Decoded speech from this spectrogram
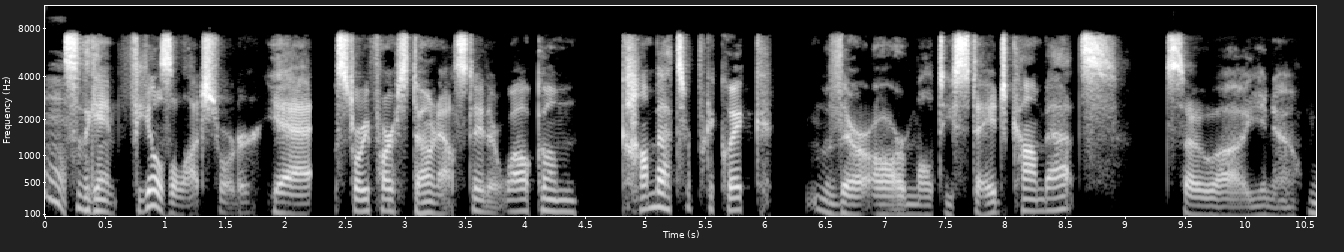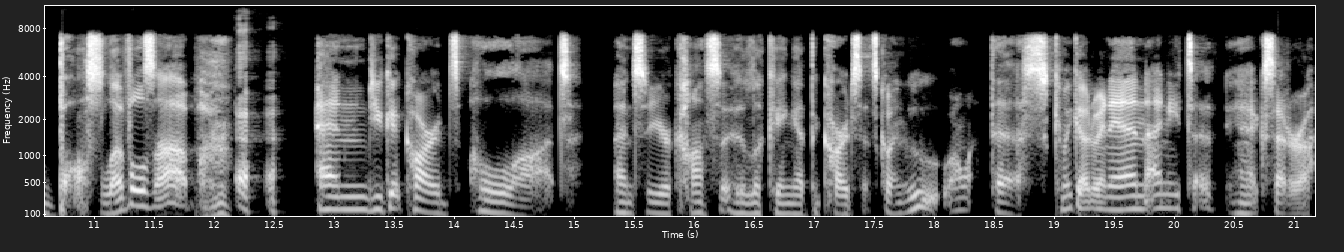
Hmm. So the game feels a lot shorter. Yeah, story parts don't outstay their welcome. Combats are pretty quick. There are multi-stage combats. So uh, you know, boss levels up. and you get cards a lot. And so you're constantly looking at the card sets going, ooh, I want this. Can we go to an inn? I need to, etc.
